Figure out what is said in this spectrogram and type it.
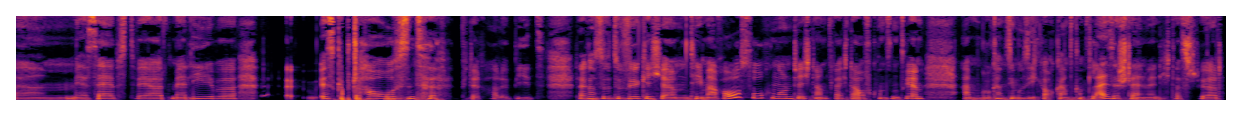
ähm, mehr Selbstwert, mehr Liebe es gibt tausende bilaterale Beats. Da kannst du wirklich ähm, ein Thema raussuchen und dich dann vielleicht darauf konzentrieren. Ähm, du kannst die Musik auch ganz, ganz leise stellen, wenn dich das stört.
